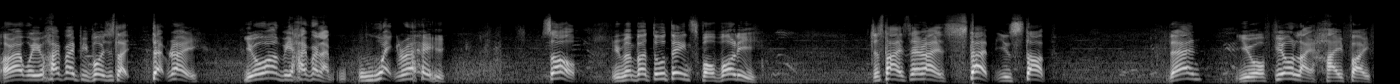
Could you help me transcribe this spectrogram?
Alright, when you high five people, just like tap right. You don't want to be high five like whack, right? So, remember two things for volley. Just like I said, right? Step, you stop. Then, you will feel like high five.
